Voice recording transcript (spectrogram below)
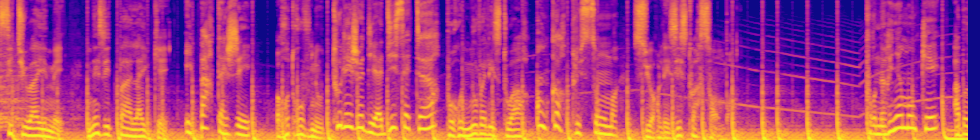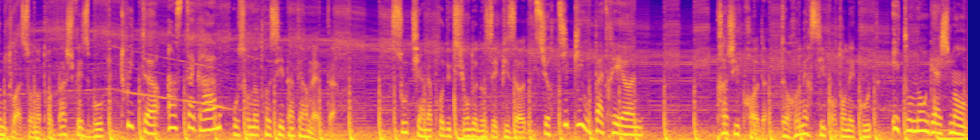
Si tu as aimé, n'hésite pas à liker Et partagez Retrouve-nous tous les jeudis à 17h pour une nouvelle histoire encore plus sombre. sur les histoires sombres. Pour ne rien manquer, Abonne-toi sur notre page Facebook Twitter, Instagram, ou sur notre site internet. Soutiens la production de nos épisodes. sur Tipeee ou Patreon. Tragiprod te remercie pour ton écoute. Et ton engagement.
